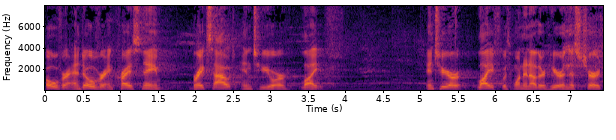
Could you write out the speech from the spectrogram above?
over and over in Christ's name breaks out into your life, into your life with one another here in this church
